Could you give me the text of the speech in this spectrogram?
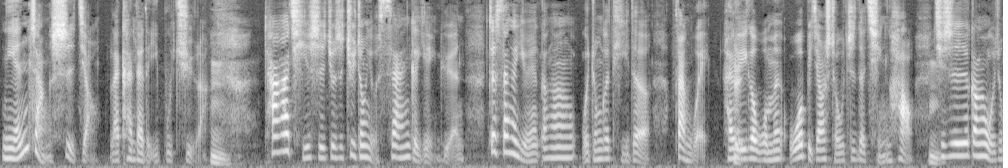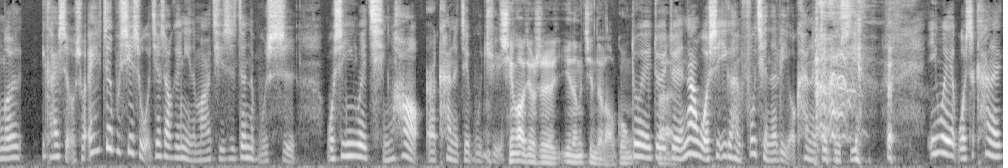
年长视角来看待的一部剧啦。嗯。他其实就是剧中有三个演员，这三个演员刚刚伟忠哥提的范伟，还有一个我们我比较熟知的秦昊。其实刚刚伟忠哥一开始我说，哎，这部戏是我介绍给你的吗？其实真的不是，我是因为秦昊而看了这部剧。秦昊就是伊能静的老公。对对对，那我是一个很肤浅的理由看了这部戏。因为我是看了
